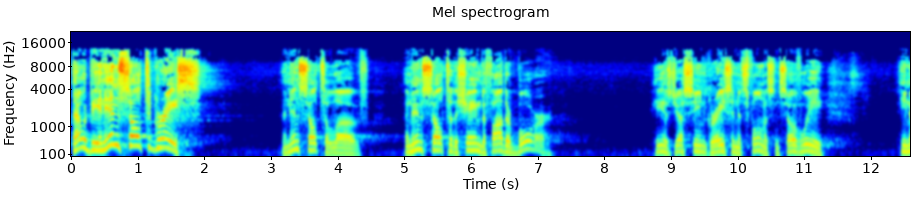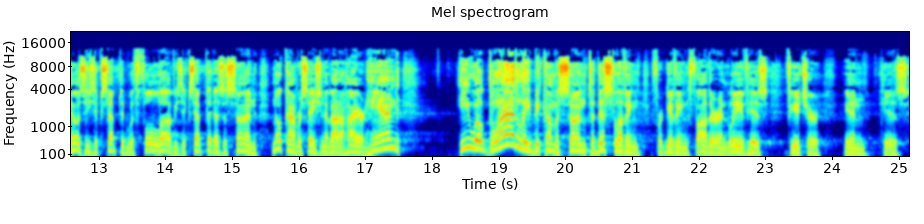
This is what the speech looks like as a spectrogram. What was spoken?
That would be an insult to grace, an insult to love, an insult to the shame the Father bore. He has just seen grace in its fullness, and so have we. He knows he's accepted with full love. He's accepted as a son. No conversation about a hired hand. He will gladly become a son to this loving, forgiving father and leave his future in his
